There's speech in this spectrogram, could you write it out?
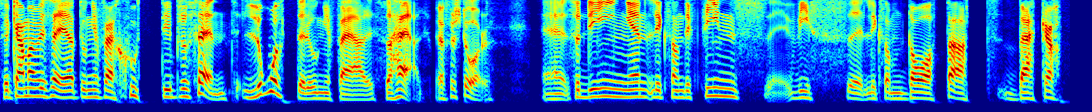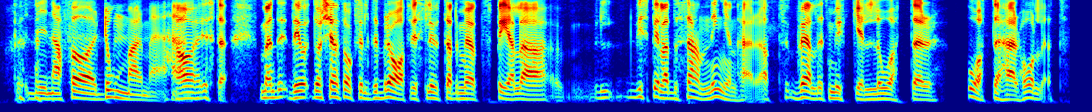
så kan man väl säga att ungefär 70 procent låter ungefär så här. Jag förstår. Eh, Så det är ingen, liksom, det finns viss eh, liksom, data att backa upp dina fördomar med här. Ja, just det. Men det, det, då känns det också lite bra att vi slutade med att spela... Vi spelade sanningen här, att väldigt mycket låter åt det här hållet.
